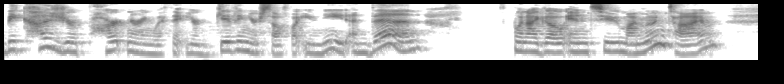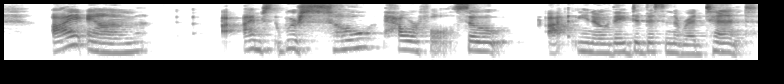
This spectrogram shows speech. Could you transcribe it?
because you're partnering with it. You're giving yourself what you need. And then when I go into my moon time, I am, I'm, we're so powerful. So, I, you know, they did this in the red tent.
